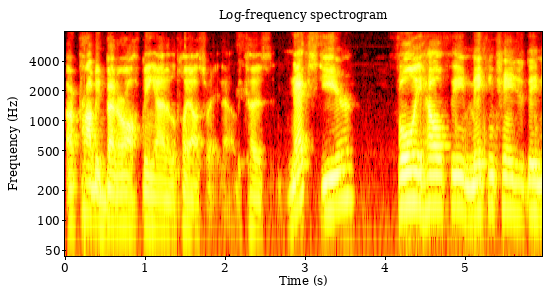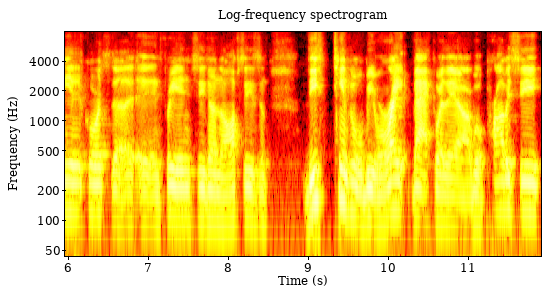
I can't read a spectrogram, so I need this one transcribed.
are probably better off being out of the playoffs right now because next year, fully healthy, making changes they need, of course, the, in free agency during the offseason, these teams will be right back where they are. We'll probably see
